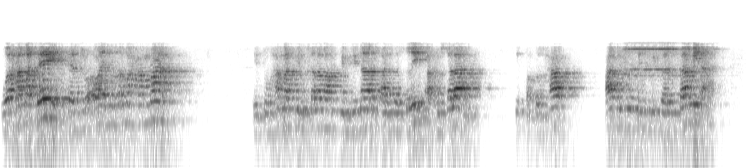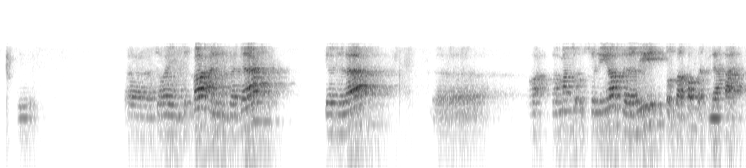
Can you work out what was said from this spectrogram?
Wahamatain dan dua orang yang bernama Hamad itu Hamad bin Salamah bin Dinar al-Basri Abu Salam Sifatul Haq Abu bin Kibar Samina seorang yang ibadah dia adalah termasuk senior dari Tobacco ke-8.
